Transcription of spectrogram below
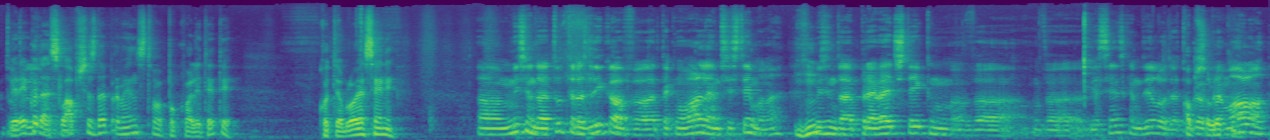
Bi rekel, da je slabše zdaj prvenstvo po kvaliteti, kot je bilo jeseni? Uh, mislim, da je tudi razlika v tekmovalnem sistemu. Uh mhm. -huh. Mislim, da je preveč tekem v, v jesenskem delu, da je to premalo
